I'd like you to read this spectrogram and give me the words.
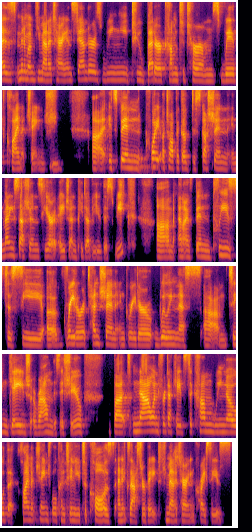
as minimum humanitarian standards, we need to better come to terms with climate change. Uh, it's been quite a topic of discussion in many sessions here at HNPW this week. Um, and I've been pleased to see a greater attention and greater willingness um, to engage around this issue. But But now and for decades to come, we know that climate change will continue to cause and exacerbate humanitarian crises.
